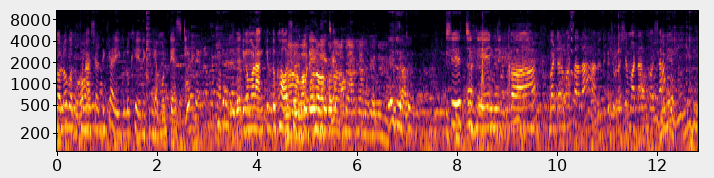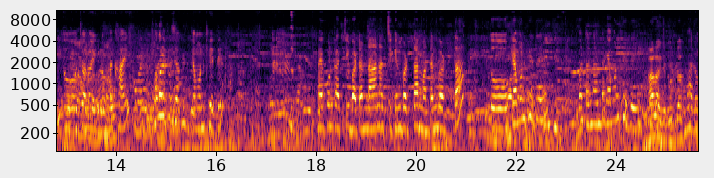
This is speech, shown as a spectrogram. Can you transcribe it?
চলো কতক্ষণ আসার দিকে আর এইগুলো খেয়ে দেখি কেমন টেস্টি এদিকে আমার আঙ্কেল তো খাওয়া শুরু করে দিয়েছে। সে চিকেন টিক্কা বাটার মশলা আর এদিকে চলে এসে মাটন কষা। তো চলো এগুলো আমরা খাই। কেমন খেতে? এখন খাচ্ছি বাটার নান আর চিকেন ভর্তা আর মাটন ভর্তা। তো কেমন খেতে? বাটার নানটা কেমন খেতে? ভালো ভালো।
